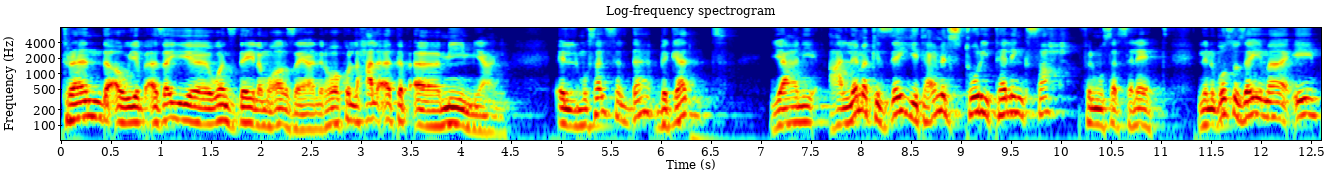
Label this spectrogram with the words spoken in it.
ترند أو يبقى زي Wednesday لا مؤاخذة يعني. اللي هو كل حلقة تبقى ميم يعني. المسلسل ده بجد يعني علمك إزاي يتعمل storytelling صح في المسلسلات. لأن بصوا زي ما إيه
